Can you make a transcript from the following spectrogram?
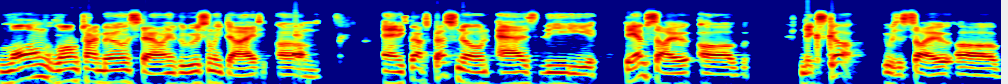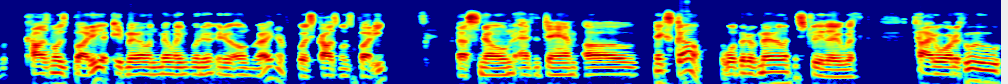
long, long time Maryland stallion who recently died, um, and he's perhaps best known as the dam sire of Nick Scott. He was a sire of Cosmos Buddy, a Maryland Million winner in her own right, and of course Cosmos Buddy, best known as the dam of Nick Scott. A little bit of Maryland history there with Tidewater, who,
